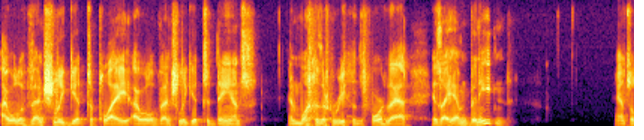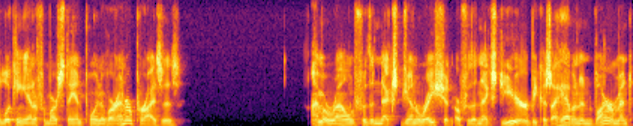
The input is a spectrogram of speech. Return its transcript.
I will eventually get to play, I will eventually get to dance, and one of the reasons for that is I haven't been eaten. And so, looking at it from our standpoint of our enterprises, I'm around for the next generation or for the next year because I have an environment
